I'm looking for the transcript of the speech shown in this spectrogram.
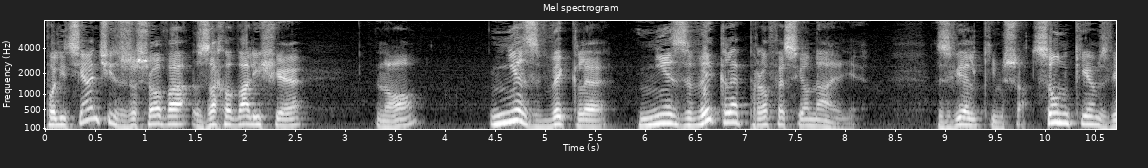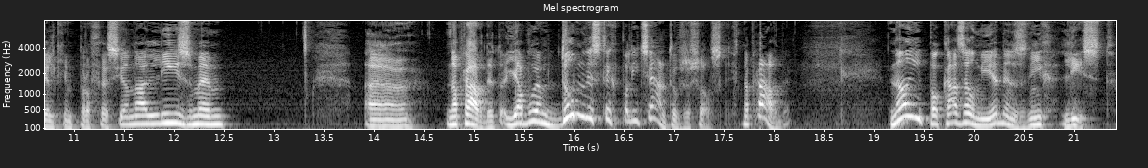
Policjanci z Rzeszowa zachowali się, no, niezwykle, niezwykle profesjonalnie. Z wielkim szacunkiem, z wielkim profesjonalizmem. E, naprawdę, ja byłem dumny z tych policjantów rzeszowskich, naprawdę. No i pokazał mi jeden z nich list.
